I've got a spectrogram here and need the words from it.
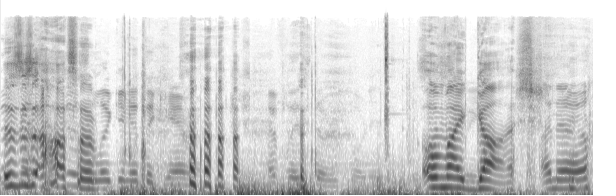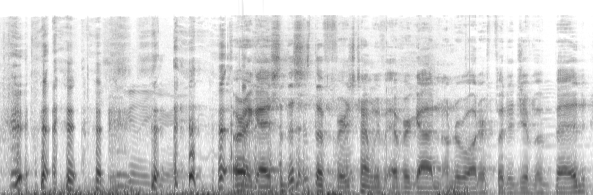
This is awesome. Just awesome. looking at the camera. Hopefully it's still recording. This Oh my sweet. gosh. I know. this is gonna be great. All right, guys. So this is the first time we've ever gotten underwater footage of a bed.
